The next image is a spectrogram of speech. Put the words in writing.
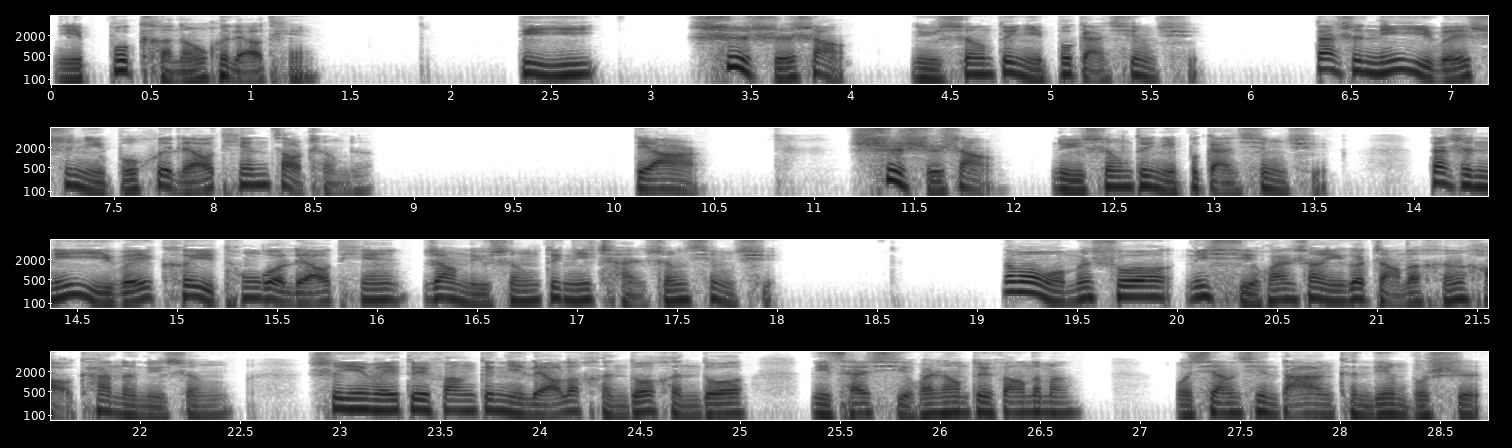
你不可能会聊天。第一，事实上女生对你不感兴趣，但是你以为是你不会聊天造成的。第二，事实上女生对你不感兴趣，但是你以为可以通过聊天让女生对你产生兴趣。那么我们说你喜欢上一个长得很好看的女生，是因为对方跟你聊了很多很多，你才喜欢上对方的吗？我相信答案肯定不是。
